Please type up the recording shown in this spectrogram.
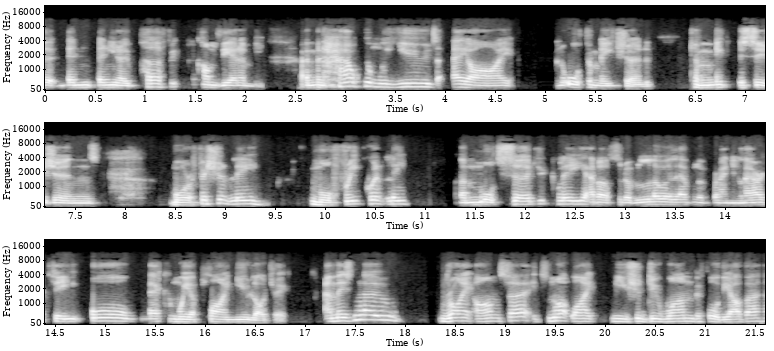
that then, then you know, perfect becomes the enemy. And then how can we use AI and automation to make decisions more efficiently, more frequently, and more surgically at a sort of lower level of granularity, or where can we apply new logic? And there's no right answer. It's not like you should do one before the other.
